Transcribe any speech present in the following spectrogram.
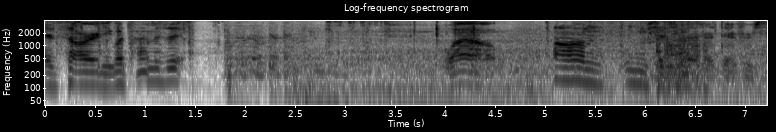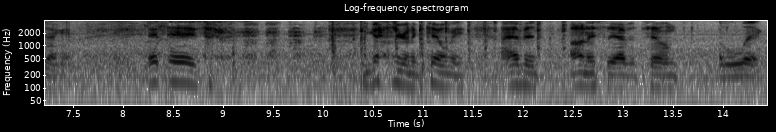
It's already, what time is it? Wow. Um, you said you guys right there for a second. It is. you guys are gonna kill me. I haven't, honestly, I haven't filmed a lick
